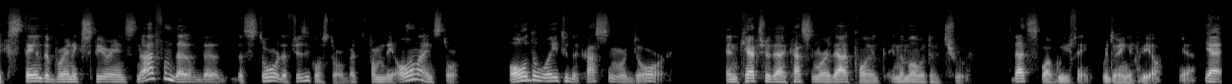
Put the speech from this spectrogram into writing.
extend the brand experience, not from the, the, the store, the physical store, but from the online store, all the way to the customer door and capture that customer at that point in the moment of truth? that's what we think we're doing at Veho. Yeah. Yeah.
